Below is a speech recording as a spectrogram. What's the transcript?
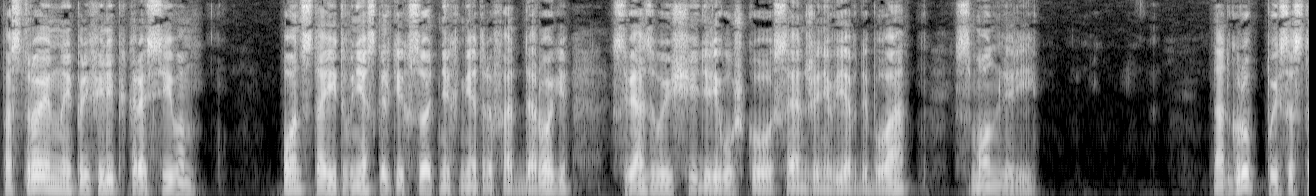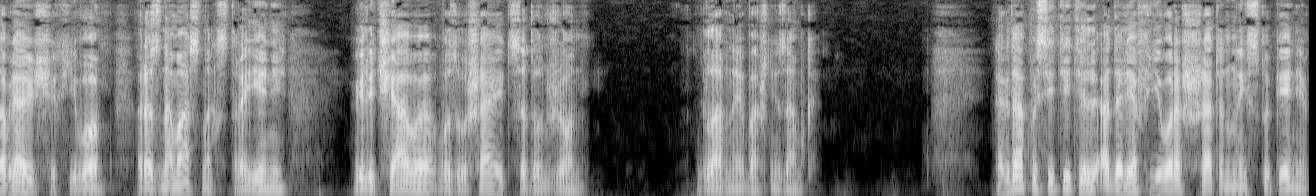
Построенный при Филиппе Красивом, он стоит в нескольких сотнях метров от дороги, связывающей деревушку Сен-Женевьев-де-Буа с Монлери. Над группой составляющих его разномастных строений величаво возвышается донжон, главная башня замка. Когда посетитель, одолев его расшатанные ступени,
